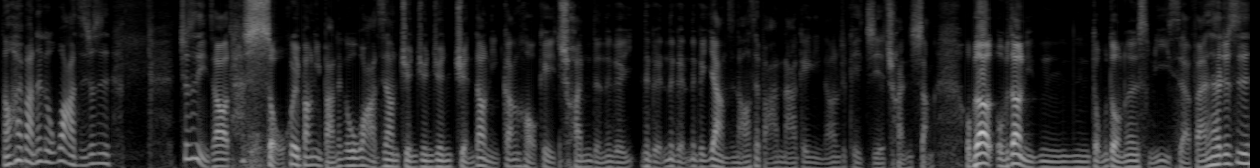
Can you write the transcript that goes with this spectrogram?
然后还把那个袜子就是。就是你知道，他手会帮你把那个袜子这样卷卷卷卷到你刚好可以穿的那个那个那个那个样子，然后再把它拿给你，然后就可以直接穿上。我不知道，我不知道你你你懂不懂那是什么意思啊？反正他就是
